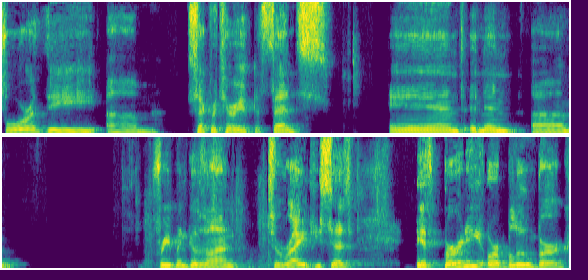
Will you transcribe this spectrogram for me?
for the um, Secretary of Defense. And, and then um, Friedman goes on to write, he says, if Bernie or Bloomberg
